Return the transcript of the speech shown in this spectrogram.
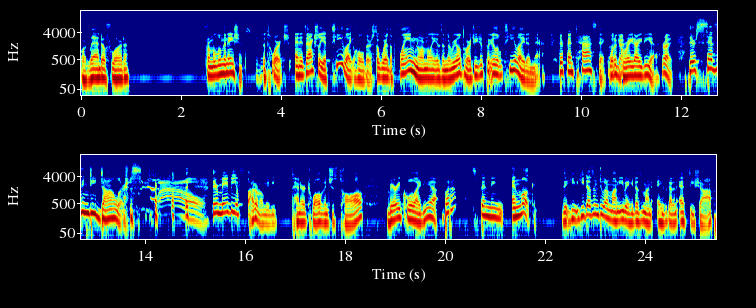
Orlando, Florida from Illuminations, mm-hmm. the torch, and it's actually a tea light holder. So where the flame normally is in the real torch, you just put your little tea light in there. They're fantastic. What Okay. a great idea! Right. They're seventy dollars. Wow. They're maybe a I don't know, maybe ten or twelve inches tall. Very cool idea, but I'm spending. And look, that he he doesn't do them on eBay. He does them on. He's got an Etsy shop.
